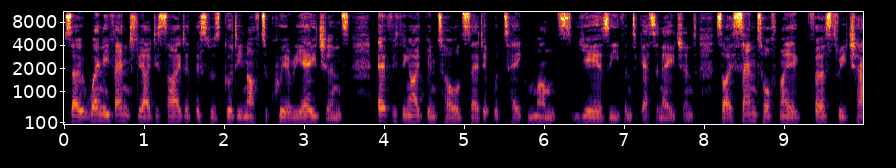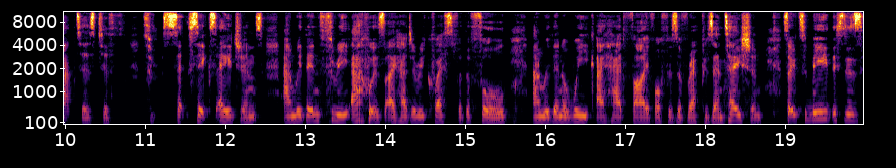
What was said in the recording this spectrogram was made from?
So when eventually I decided this was good enough to query agents, everything I'd been told said it would take months, years even to get an agent. So I sent off my first three chapters to th- six agents. And within three hours, I had a request for the full. And within a week, I had five offers of representation. So to me, this is,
